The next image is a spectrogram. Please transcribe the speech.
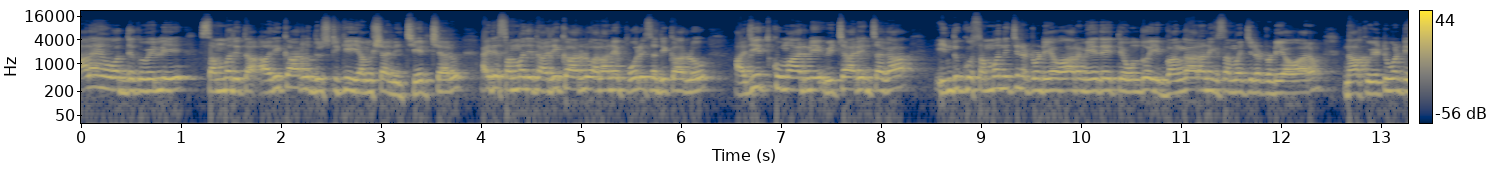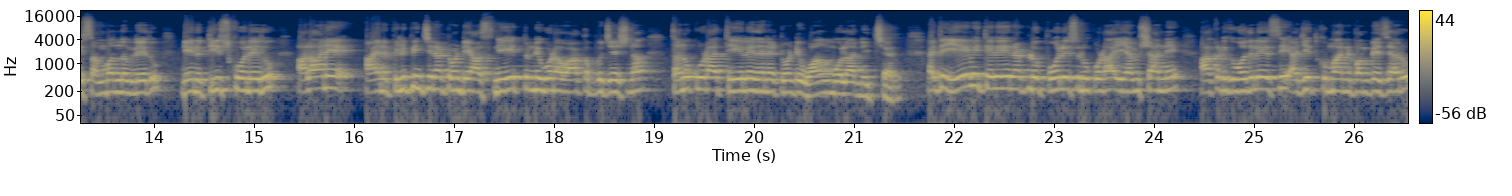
ఆలయం వద్దకు వెళ్ళి సంబంధిత అధికారుల దృష్టికి ఈ అంశాన్ని చేర్చారు. అయితే సంబంధిత అధికారులు అలానే పోలీస్ అధికారులు అజిత్ కుమార్ని విచారించగా ఇందుకు సంబంధించినటువంటి వ్యవహారం ఏదైతే ఉందో ఈ బంగారానికి సంబంధించినటువంటి వ్యవహారం నాకు ఎటువంటి సంబంధం లేదు నేను తీసుకోలేదు. అలానే ఆయన పిలిపించినటువంటి ఆ స్నేహితుడిని కూడా వాకప్పు చేసినా తను కూడా తెలియలేదనేటువంటి వాంగ్మూలాన్ని ఇచ్చారు. అయితే ఏమి తెలియనట్లు పోలీసులు కూడా ఈ అంశాన్ని అక్కడికి వదిలేసి అజిత్ కుమార్ని పంపేశారు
